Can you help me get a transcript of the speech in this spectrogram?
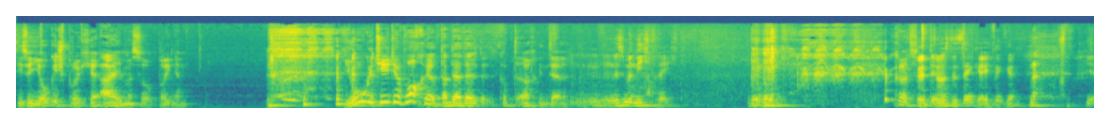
diese Yogi-Sprüche auch immer so bringen? Yogi-Tee der Woche. Und dann der, der, der kommt auch in der. ist mir nicht recht. Gut. Mit dem hast du jetzt nicht gerechnet, gell? Na, Ja.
